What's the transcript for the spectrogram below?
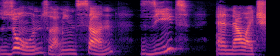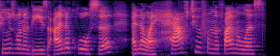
Sohn, so that means son, sieht, and now I choose one of these, eine große, and now I have to, from the final list,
